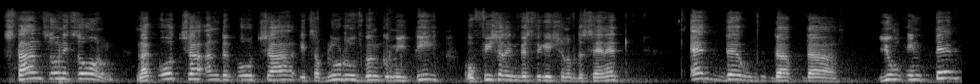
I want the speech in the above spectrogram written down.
Stands on its own. Nag-oath siya, under oath siya. It's a Blue Ribbon Committee, official investigation of the Senate. And the, the, the, yung intent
